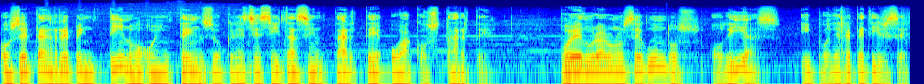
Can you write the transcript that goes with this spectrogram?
o ser tan repentino o intenso que necesitas sentarte o acostarte. Puede durar unos segundos o días y puede repetirse.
